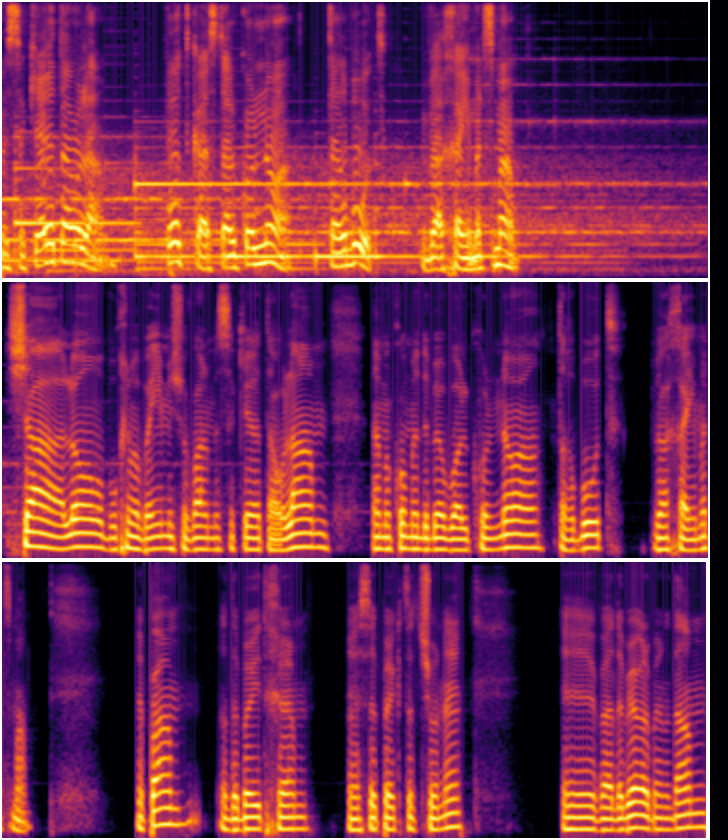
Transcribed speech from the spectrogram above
מסקר את העולם, פודקאסט על קולנוע, תרבות והחיים עצמם. שלום ברוכים הבאים משובל מסקר את העולם, המקום לדבר בו על קולנוע, תרבות והחיים עצמם. הפעם אדבר איתכם, אעשה פרק קצת שונה, אה, ואדבר על בן אדם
